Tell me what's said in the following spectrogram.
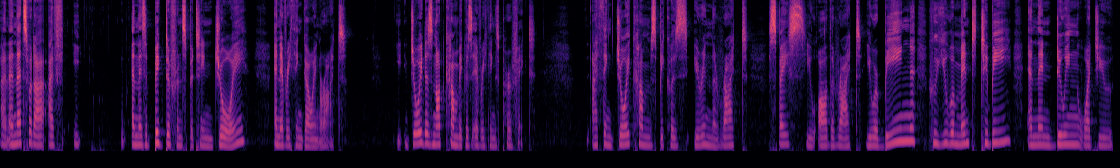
and and that's what I, I've. And there's a big difference between joy and everything going right. Joy does not come because everything's perfect. I think joy comes because you're in the right space, you are the right, you are being who you were meant to be, and then doing what you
